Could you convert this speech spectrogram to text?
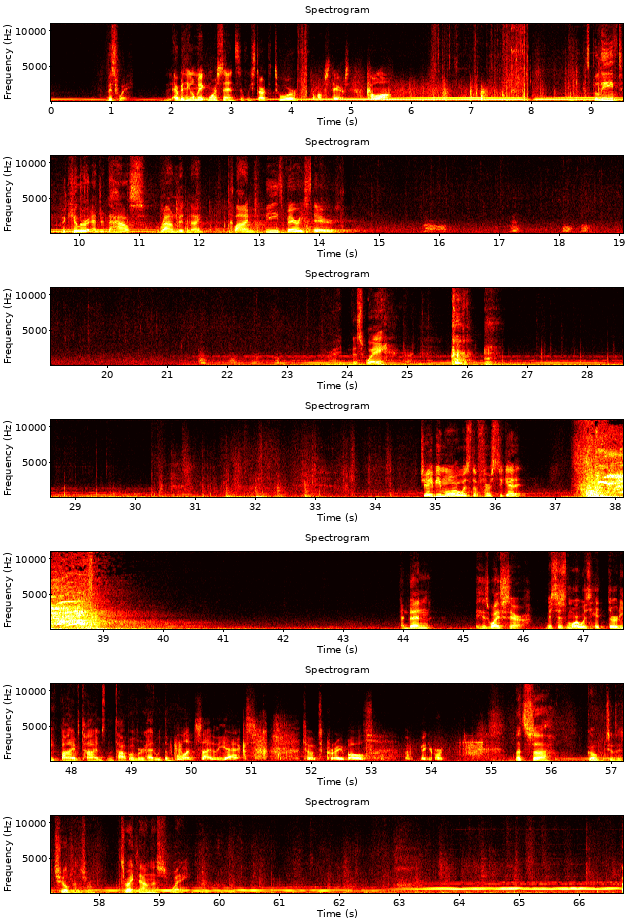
this way. Everything will make more sense if we start the tour from upstairs. Come along. It's believed the killer entered the house around midnight, Climbed these very stairs. all right, this way. J.B. Moore was the first to get it. And then his wife, Sarah. Mrs. Moore was hit 35 times on the top of her head with the blunt side of the axe. Totes cray balls. Uh, beg your pardon? Let's uh, go to the children's room. It's right down this way.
